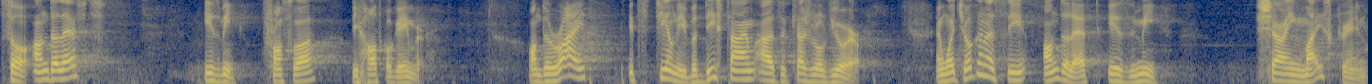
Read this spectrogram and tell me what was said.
So on the left is me, Francois, the hardcore gamer. On the right, it's still me, but this time as a casual viewer. And what you're going to see on the left is me sharing my screen,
